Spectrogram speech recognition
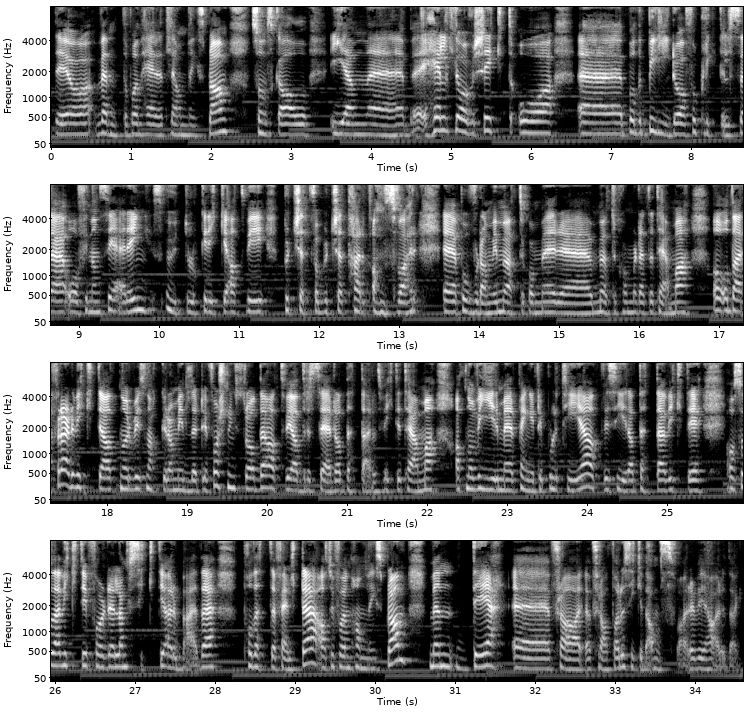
Det å vente på en helhetlig handlingsplan som skal gi en eh, helhetlig oversikt og eh, både bilde og forpliktelse og finansiering utelukker ikke at vi budsjett for budsjett har et ansvar eh, på hvordan vi møtekommer, møtekommer dette temaet. Og, Derfor er det viktig at når vi snakker om midler til Forskningsrådet, at vi adresserer at dette er et viktig tema. At når vi gir mer penger til politiet, at vi sier at dette er viktig. Også det er viktig for det langsiktige arbeidet på dette feltet at vi får en handling handlingsplan, men det eh, fratar oss ikke det ansvaret vi har i dag.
